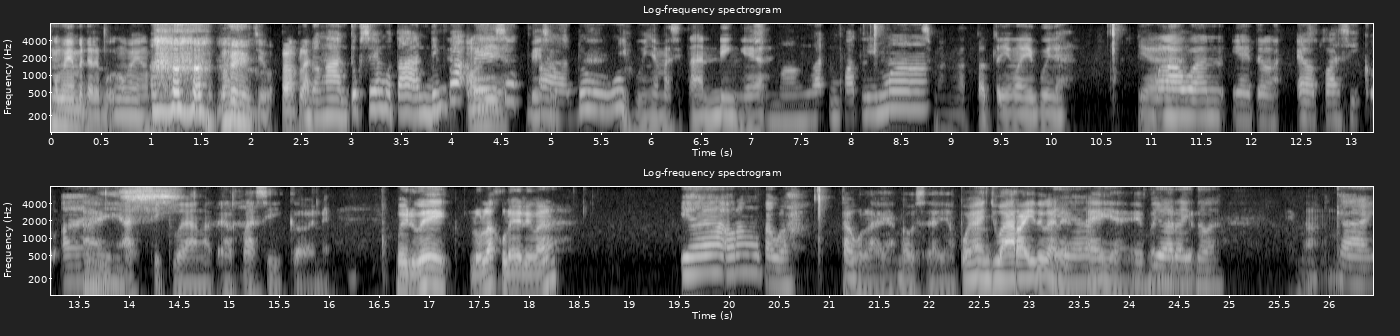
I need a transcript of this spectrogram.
ngomong yang bener bu. Ngomong yang coba pelan pelan udah ngantuk saya mau tanding pak Oh iya, besok. besok. aduh. Ibunya masih tanding ya. Semangat 45 semangat 45 ibunya. Ya. Melawan ya itulah El Clasico Ay, asik banget El Clasico nih. By the way Lula kuliah di mana? Ya orang tahu lah tahu lah ya nggak usah yang pokoknya yang juara itu kan Iya, ya? Ah, iya iya bener, juara itu lah Emang Kai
